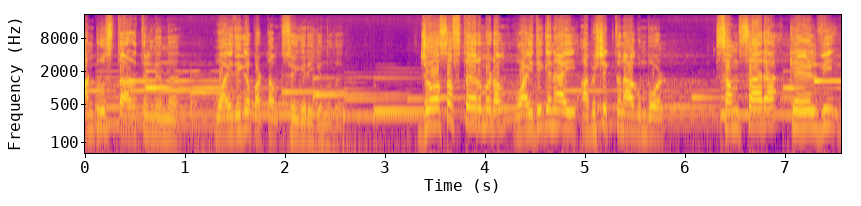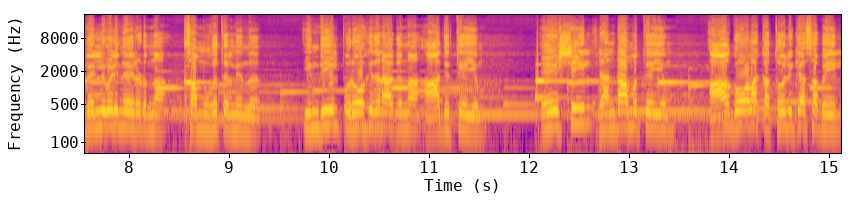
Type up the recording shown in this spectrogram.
ആൻഡ്രൂസ് താഴത്തിൽ നിന്ന് വൈദിക പട്ടം സ്വീകരിക്കുന്നത്. ജോസഫ് തേർമിടം വൈദികനായി അഭിഷിക്തനാകുമ്പോൾ സംസാര കേൾവി വെല്ലുവിളി നേരിടുന്ന സമൂഹത്തിൽ നിന്ന് ഇന്ത്യയിൽ പുരോഹിതനാകുന്ന ആദ്യത്തെയും ഏഷ്യയിൽ രണ്ടാമത്തെയും ആഗോള കത്തോലിക്ക സഭയിൽ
